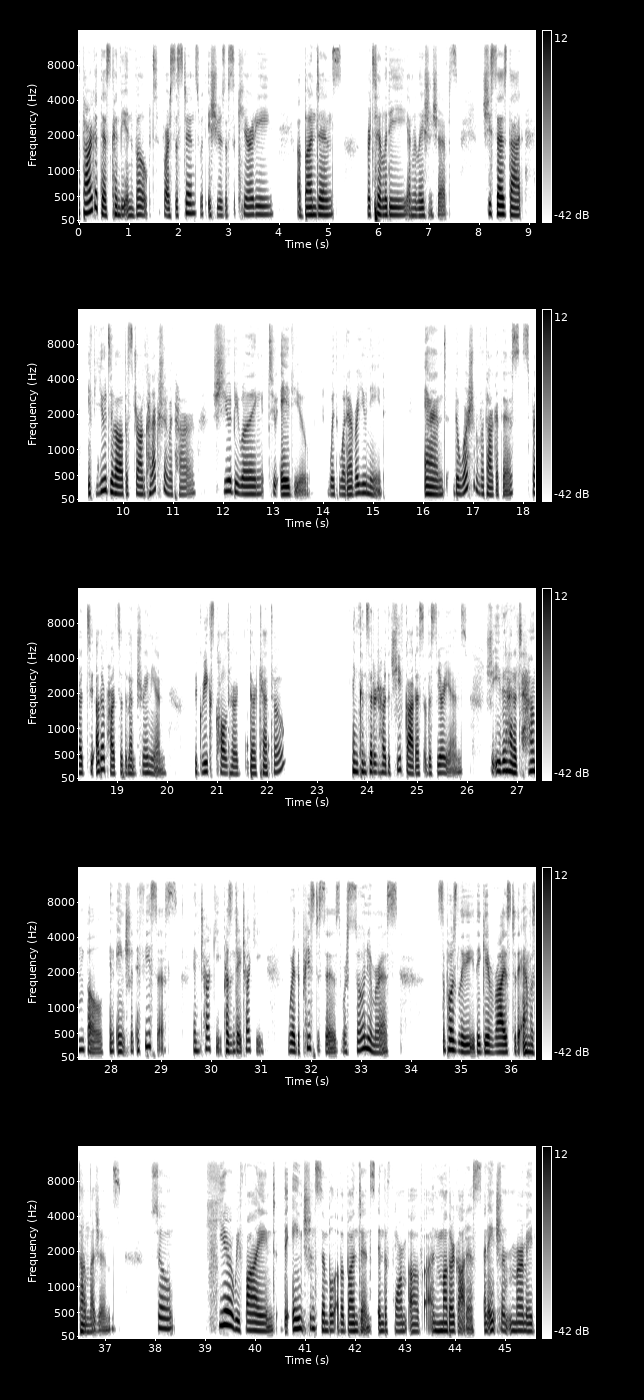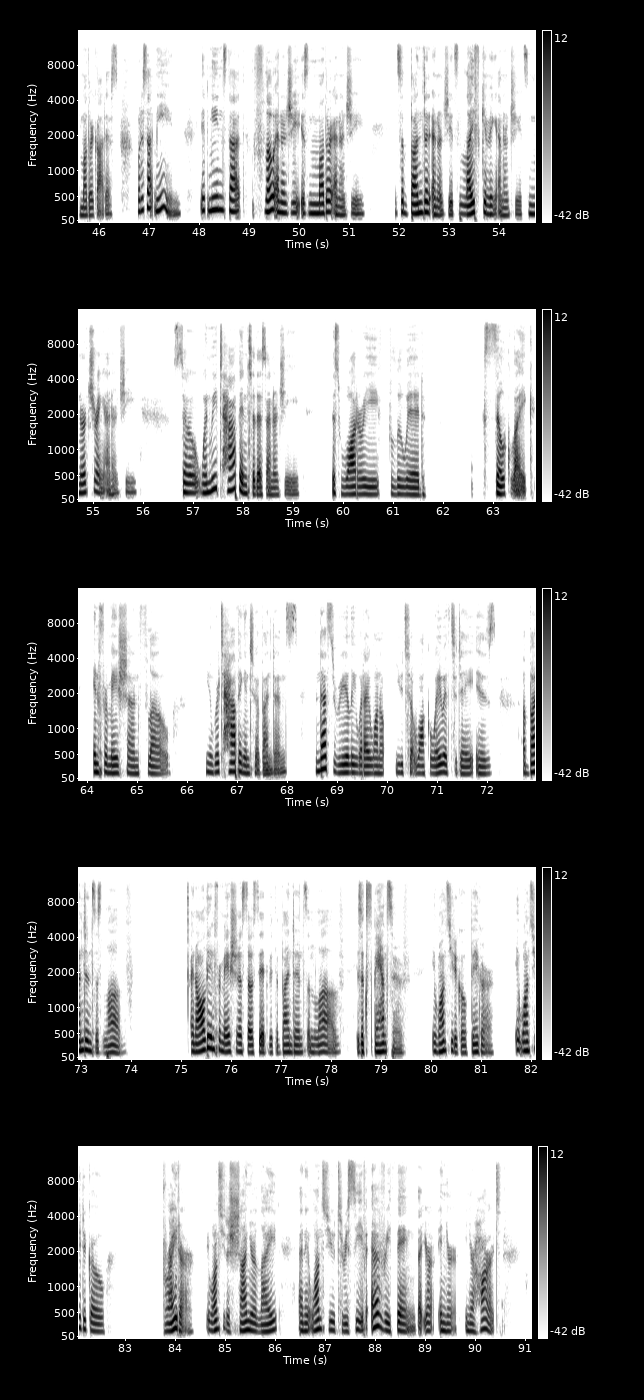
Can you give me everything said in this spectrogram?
Atargatis can be invoked for assistance with issues of security, abundance, fertility, and relationships. She says that if you develop a strong connection with her, she would be willing to aid you with whatever you need. And the worship of Atargatis spread to other parts of the Mediterranean, the Greeks called her Derketo and considered her the chief goddess of the Syrians. She even had a temple in ancient Ephesus in Turkey, present day Turkey, where the priestesses were so numerous, supposedly they gave rise to the Amazon legends. So here we find the ancient symbol of abundance in the form of a mother goddess, an ancient mermaid mother goddess. What does that mean? It means that flow energy is mother energy. It's abundant energy. It's life giving energy. It's nurturing energy. So when we tap into this energy, this watery, fluid, silk like information flow, you know, we're tapping into abundance. And that's really what I want you to walk away with today is abundance is love. And all the information associated with abundance and love is expansive. It wants you to go bigger. It wants you to go brighter. It wants you to shine your light and it wants you to receive everything that you're in your in your heart,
